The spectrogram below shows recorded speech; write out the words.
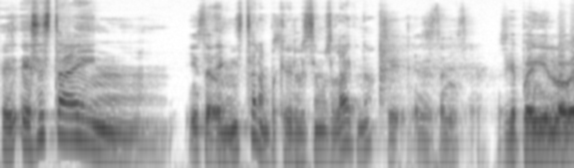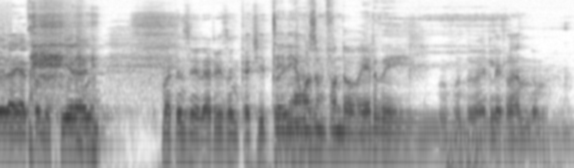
e- ese está en Instagram. en Instagram porque lo hicimos live, ¿no? Sí, ese está en Instagram. Así que pueden irlo a ver allá cuando quieran. Mátense de la risa un cachito. ahí. Teníamos un fondo verde y... Un fondo verde random.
